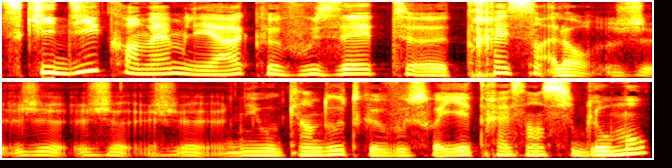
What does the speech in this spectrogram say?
Ce qui dit quand même, Léa, que vous êtes très... Alors, je, je, je, je n'ai aucun doute que vous soyez très sensible aux mots,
